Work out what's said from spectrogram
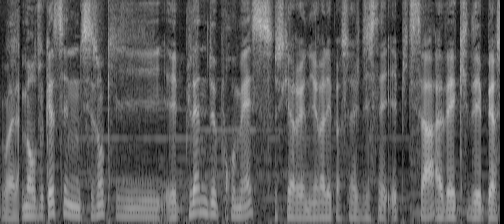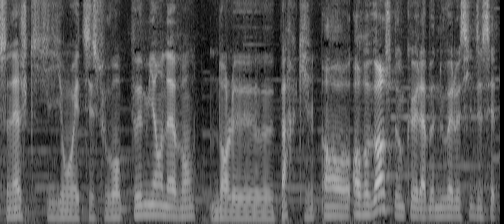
Voilà. Mais en tout cas, c'est une saison qui est pleine de promesses, puisqu'elle réunira les personnages Disney et Pixar, avec des personnages qui ont été souvent peu mis en avant dans le parc. En, en revanche, donc euh, la bonne nouvelle aussi de cette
